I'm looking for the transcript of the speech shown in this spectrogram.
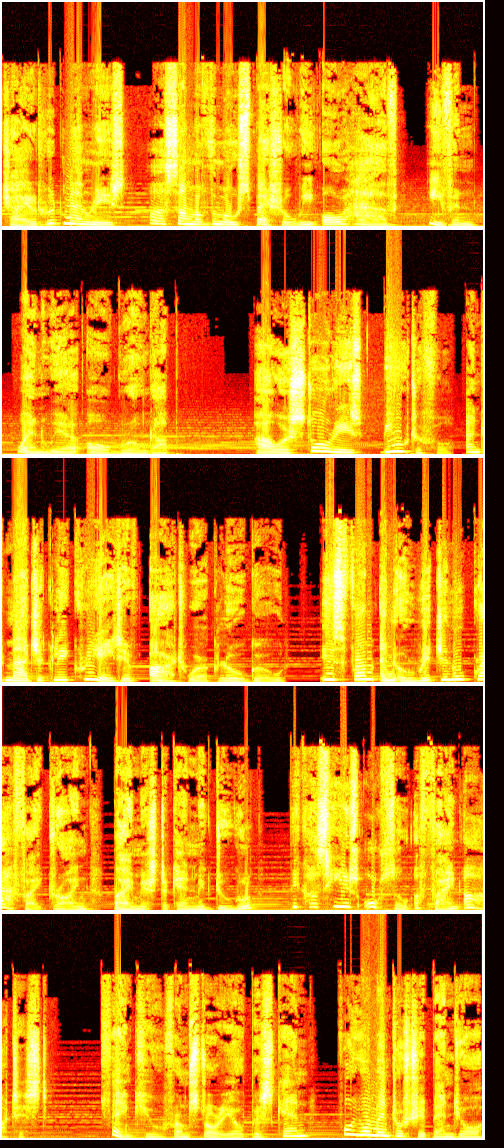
childhood memories are some of the most special we all have, even when we're all grown up. Our story's beautiful and magically creative artwork logo is from an original graphite drawing by Mr. Ken MacDougall because he is also a fine artist. Thank you from Storyopus Ken for your mentorship and your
